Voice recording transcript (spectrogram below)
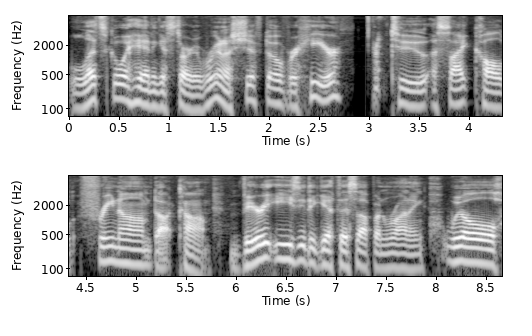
let's go ahead and get started. We're going to shift over here to a site called freenom.com. Very easy to get this up and running. We'll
